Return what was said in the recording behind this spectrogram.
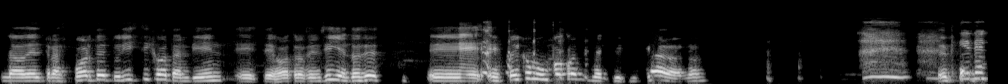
lo del transporte turístico también este, es otro sencillo. Entonces, eh, estoy como un poco diversificado, ¿no? Tienes,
